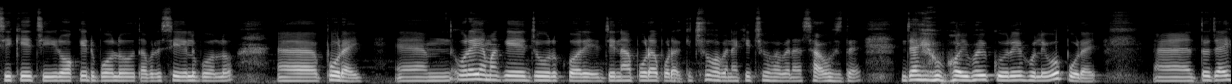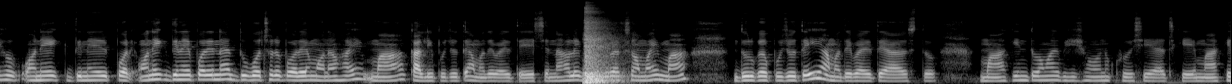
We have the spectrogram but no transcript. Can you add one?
শিখেছি। রকেট বলো তারপরে সেল বলো পোড়াই। ওরাই আমাকে জোর করে যে না পোড়া পোড়া কিছু হবে না কিছু হবে না। সাহস দেয়। যাই হোক ভয় ভয় করে হলেও আহ, তো যাই হোক, অনেক দিনের পরে, অনেক দিনের পরে না, দু বছর পরে মনে হয় মা কালী পুজোতে আমাদের বাড়িতে এসে, না হলে বেশিরভাগ সময় মা দুর্গা পুজোতেই আমাদের বাড়িতে আসতো। মা কিন্তু আমার ভীষণ খুশি আজকে। মাকে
